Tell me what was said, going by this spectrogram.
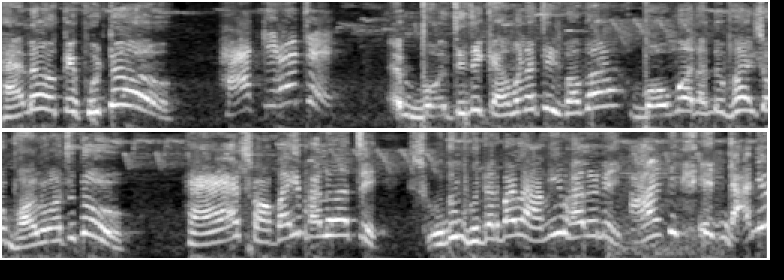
হ্যালো কে ফুটো? হ্যাঁ কি হয়েছে? বলছি যে কেমন আছিস বাবা? বৌমা দাদু ভাই সব ভালো আছে তো? হ্যাঁ সবাই ভালো আছে। শুধু ভূতের বেলা আমি ভালো নেই। দাদু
